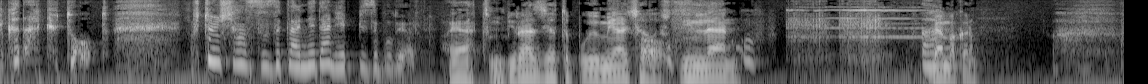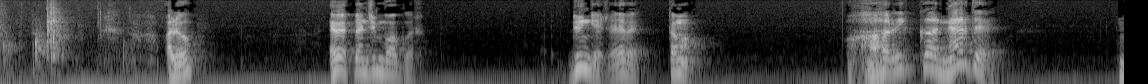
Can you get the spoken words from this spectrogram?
Ne kadar kötü oldu. Bütün şanssızlıklar neden hep bizi buluyor? Hayatım biraz yatıp uyumaya çalış. Dinlen. Ben bakarım. Alo. Evet ben Jim Wagler. Dün gece evet tamam. Harika nerede? Hı.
